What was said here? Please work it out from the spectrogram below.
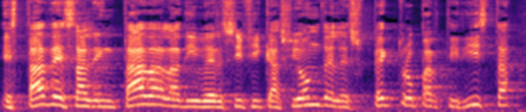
está desalentada la diversificación del espectro partidista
